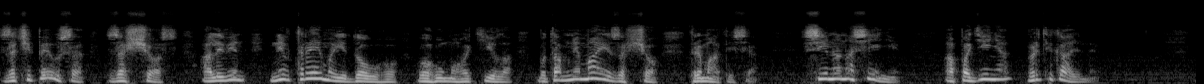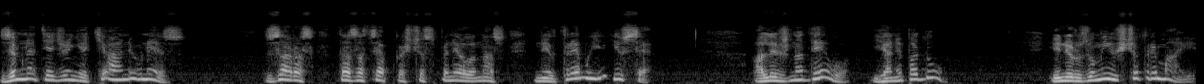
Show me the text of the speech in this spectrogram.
зачепився за щось, але він не втримає довго вагу мого тіла, бо там немає за що триматися. Сіно на сіні а падіння вертикальне. Земне тяжіння тягне вниз. Зараз та зацепка, що спинила нас, не втримує і все. Але ж на диво я не паду і не розумію, що тримає.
